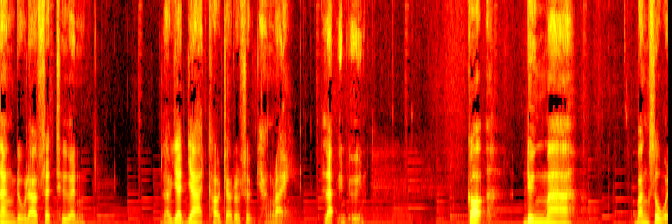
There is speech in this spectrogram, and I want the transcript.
นั่งดูแล้วสะเทือน แล้วญาติญาติเขาจะรู้สึกอย่างไร และอื่นๆ ก็ดึงมาบางส่วน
